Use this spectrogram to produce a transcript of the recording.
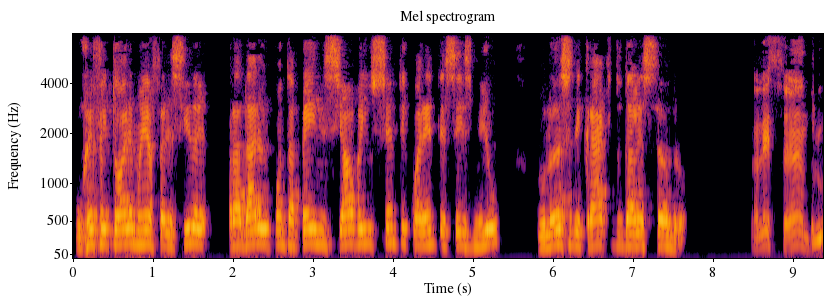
O refeitório Mãe Aparecida, para dar o pontapé inicial, veio 146 mil no lance de craque do D'Alessandro. Alessandro.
